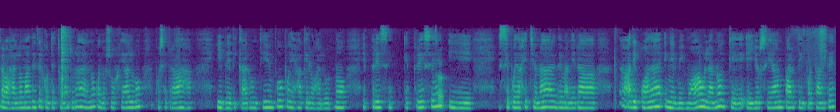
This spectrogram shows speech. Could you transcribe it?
Trabajarlo más desde el contexto natural, ¿no? Cuando surge algo, pues se trabaja. Y dedicar un tiempo pues a que los alumnos expresen, expresen y se pueda gestionar de manera adecuada en el mismo aula, ¿no? Y que ellos sean parte importante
